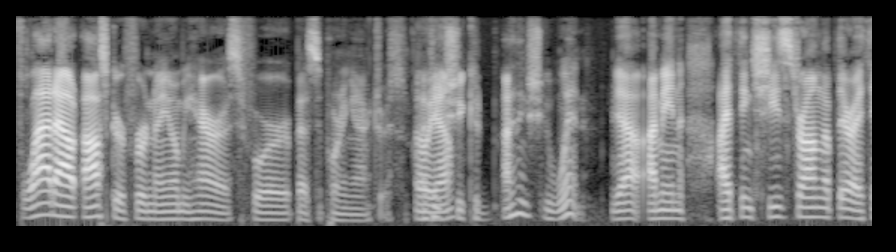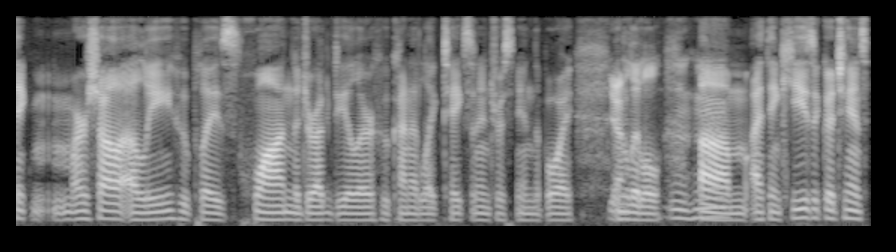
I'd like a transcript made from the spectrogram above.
flat out Oscar for Naomie Harris for Best Supporting Actress. I Oh, think yeah? she could I think she could win. Yeah, I mean, I think she's strong up there. I think Mahershala Ali, who plays Juan, the drug dealer, who kind of like takes an interest in the boy Yeah. in Little, um, I think he's a good chance.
